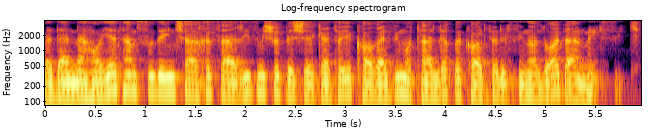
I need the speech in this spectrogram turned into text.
و در نهایت هم سود این چرخه سرریز می‌شد به شرکت های کاغذی متعلق به کارتل سینالوها در مکزیک.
